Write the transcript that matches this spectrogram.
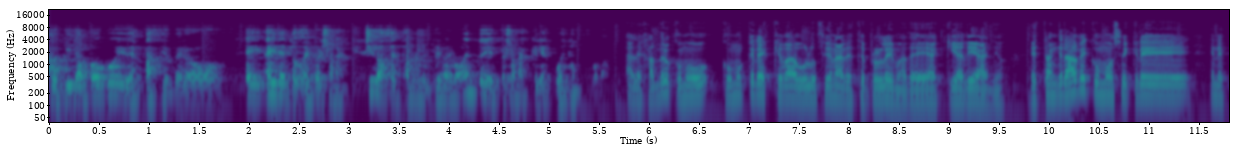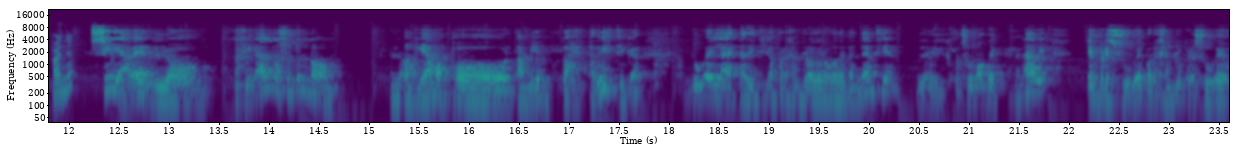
poquito a poco y despacio, pero hay, de todo. Hay personas que sí lo aceptan en el primer momento y hay personas que les cuesta un poco Alejandro, ¿cómo, ¿cómo crees que va a evolucionar este problema de aquí a 10 años? ¿Es tan grave como se cree en España? Sí, a ver, lo, al final nosotros nos, nos guiamos por también por las estadísticas. Tú ves las estadísticas, por ejemplo, de drogodependencia, el consumo de cannabis siempre sube, por ejemplo, pero sube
